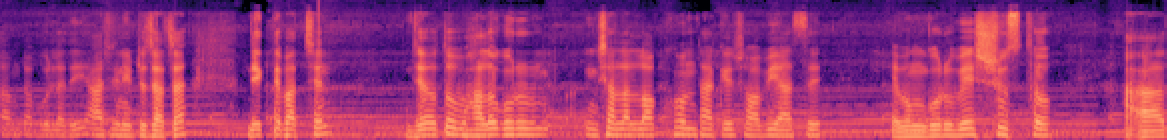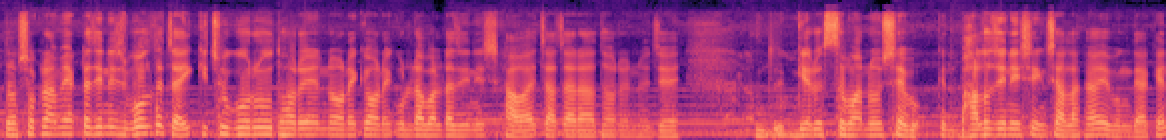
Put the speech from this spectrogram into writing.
দামটা বলে দিই। আসেন একটু চাচা দেখতে পাচ্ছেন যেহেতু ভালো গরুর ইনশাল্লাহ লক্ষণ থাকে সবই আছে এবং গরু বেশ সুস্থ। দর্শকরা, আমি একটা জিনিস বলতে চাই। কিছু গরু ধরেন, অনেকে অনেক উল্টাপাল্টা জিনিস খাওয়ায়। চাচারা ধরেন ওই যে গেরস্থ মানুষ ভালো জিনিস ইনশাল্লাহ খায়। এবং দেখেন,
